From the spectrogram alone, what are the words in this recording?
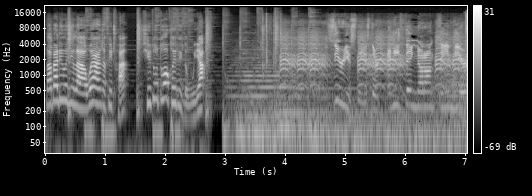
老白溜进了乌鸦人的飞船，企图夺回自己的乌鸦。Seriously, is there anything not on theme here?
